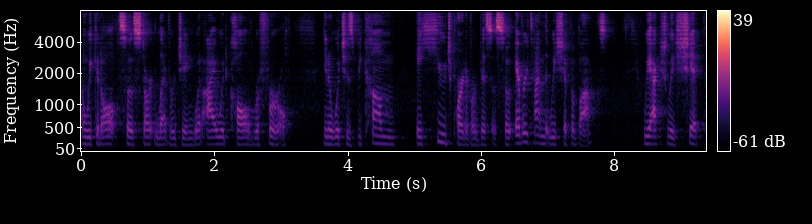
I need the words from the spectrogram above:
and we could also start leveraging what I would call referral, you know, which has become a huge part of our business. So every time that we ship a box, we actually ship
